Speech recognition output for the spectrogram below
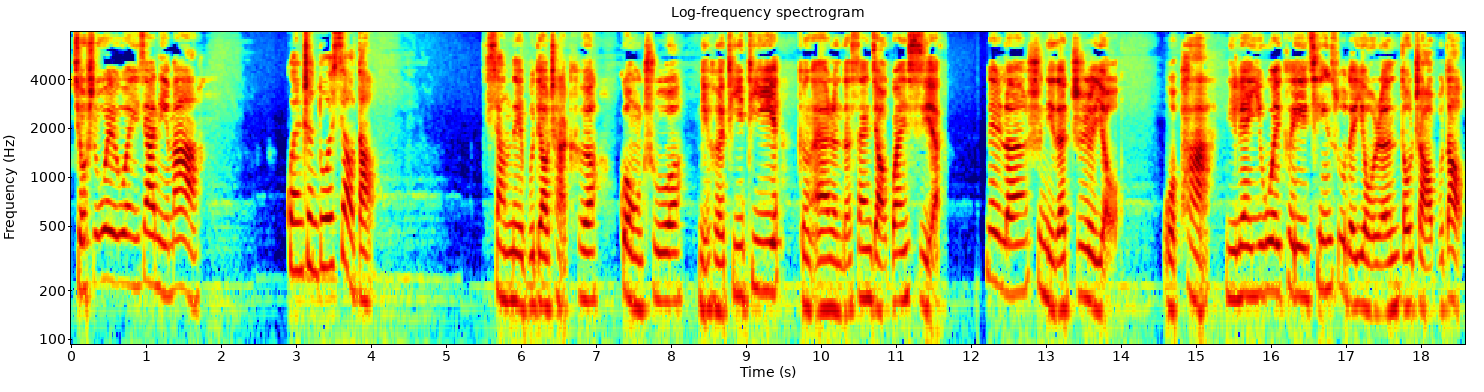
就是慰问一下你嘛。关正多笑道：“向内部调查科供出你和 T.T 跟艾伦的三角关系，那人是你的挚友。”我怕你连一位可以倾诉的友人都找不到，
